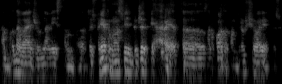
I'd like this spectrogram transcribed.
там, продавать журналистам. То есть при этом у нас весь бюджет пиара – это зарплата там, трех человек. То есть,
